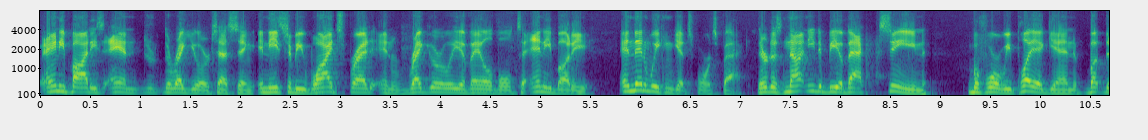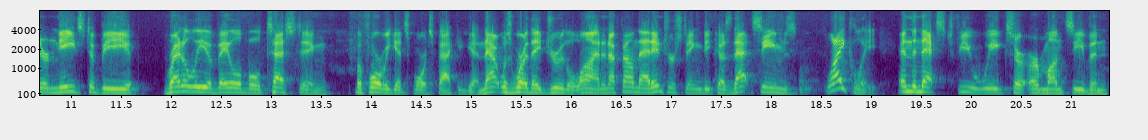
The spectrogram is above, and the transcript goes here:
antibodies and the regular testing. It needs to be widespread and regularly available to anybody, and then we can get sports back. There does not need to be a vaccine before we play again, but there needs to be readily available testing before we get sports back again. That was where they drew the line. And I found that interesting because that seems likely in the next few weeks or, or months, even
